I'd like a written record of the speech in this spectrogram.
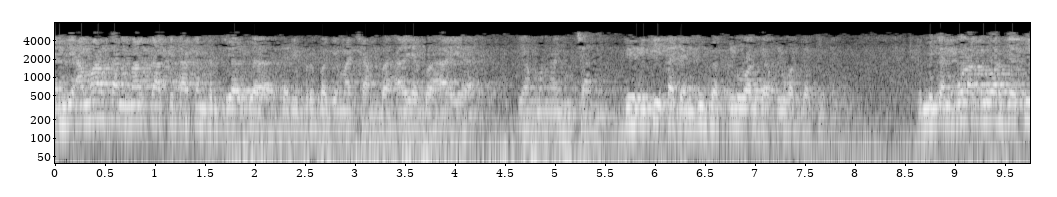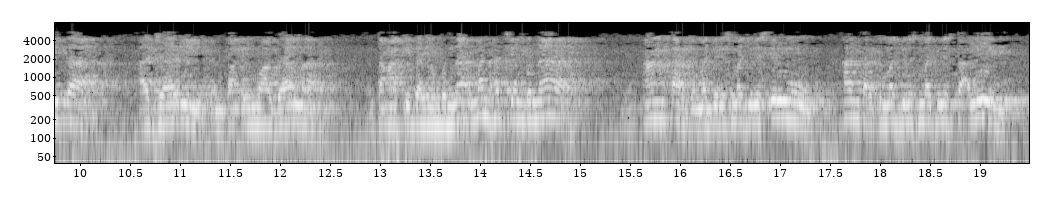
yang diamalkan maka kita akan terjaga dari berbagai macam bahaya-bahaya yang mengancam diri kita dan juga keluarga-keluarga kita. Demikian pula keluarga kita ajari tentang ilmu agama, tentang akidah yang benar, manhaj yang benar. Antar ke majelis-majelis ilmu, antar ke majelis-majelis taklim,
